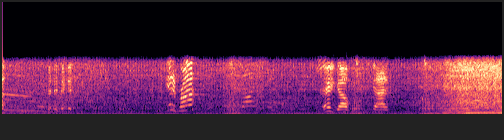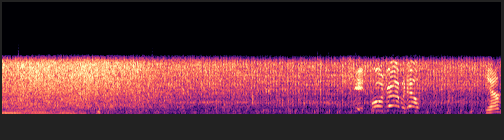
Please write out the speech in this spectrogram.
Get it, Brian. There you go. You got it. Shit, full drive would help. Yeah?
